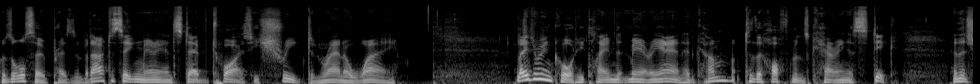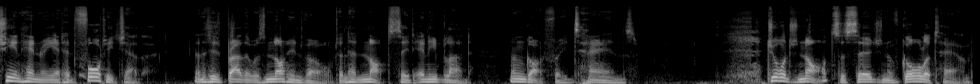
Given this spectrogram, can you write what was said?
was also present, but after seeing Mary stabbed twice, he shrieked and ran away. Later in court, he claimed that Mary had come to the Hoffmans carrying a stick and that she and Henriette had fought each other, and that his brother was not involved and had not seen any blood on Gottfried's hands. George Knotts, a surgeon of Gawler Town,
